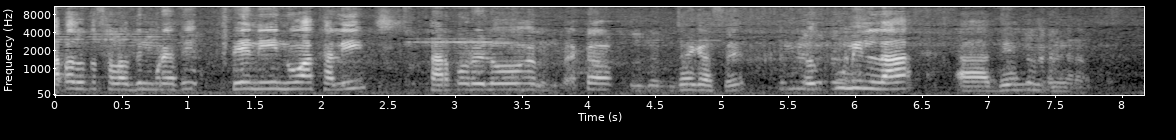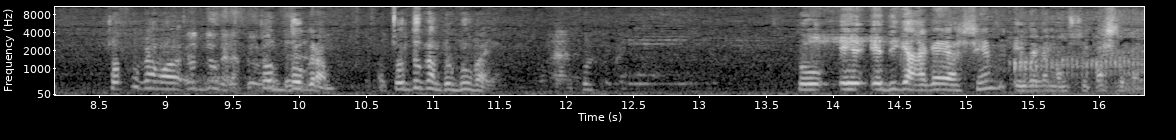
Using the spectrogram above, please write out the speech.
আপাতত সালাউদ্দিন আছি ফেনী, নোয়াখালী, তারপর হইল একটা জায়গা আছে, কুমিল্লা দেন চট্টগ্রাম, চোদ্দ গ্রাম চোদ্দ গ্রাম তো দুবাই। তো এদিকে আগে আসেন, এই জায়গার মানুষের পাশে পান.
